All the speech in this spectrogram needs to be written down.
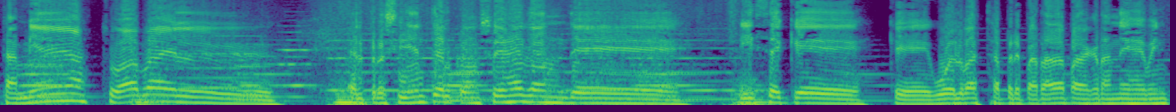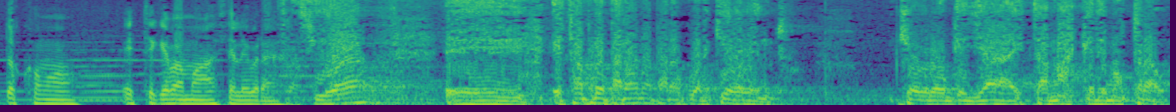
También actuaba el, el presidente del Consejo donde dice que, que Huelva está preparada para grandes eventos como este que vamos a celebrar. La ciudad eh, está preparada para cualquier evento. Yo creo que ya está más que demostrado.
